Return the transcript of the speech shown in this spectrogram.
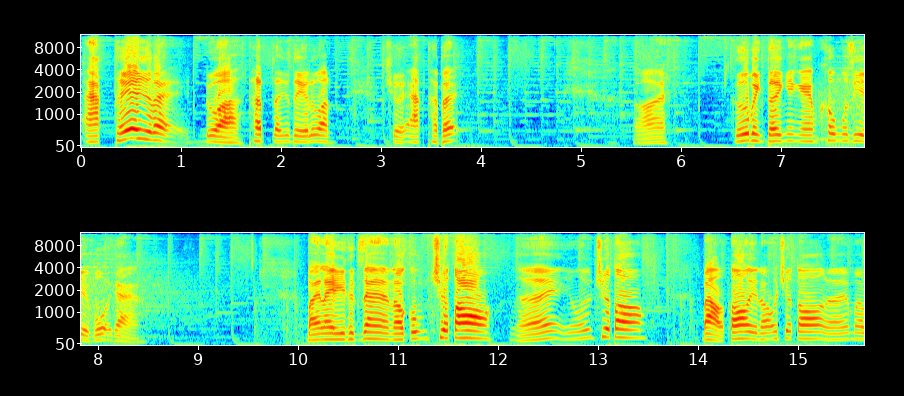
Ác thế như vậy Đùa thật là như thế luôn. Trời ác thật đấy. Rồi Cứ bình tĩnh anh em Không có gì để vội cả. Bài này thì thực ra nó cũng chưa to. Đấy nó cũng chưa to. Bảo to thì nó cũng chưa to. Đấy mà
